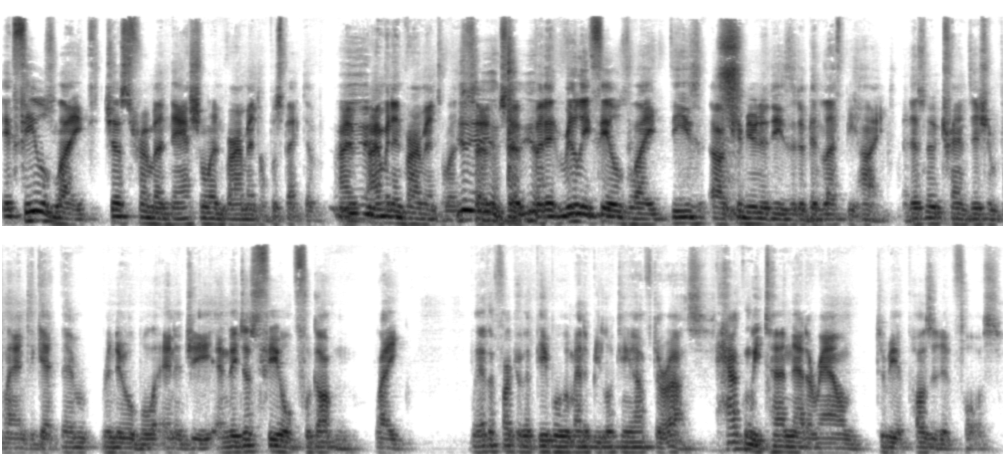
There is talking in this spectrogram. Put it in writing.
It feels like just from a national environmental perspective i'm, yeah, I'm an environmentalist yeah, so, yeah, so but it really feels like these are communities that have been left behind. There's no transition plan to get them renewable energy and they just feel forgotten. Like where the fuck are the people who are meant to be looking after us how can we turn that around to be a positive force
